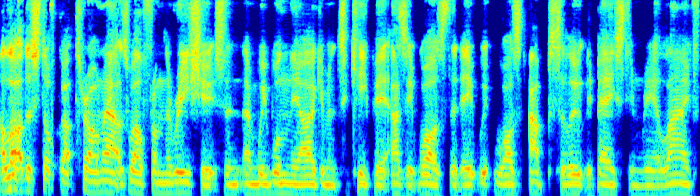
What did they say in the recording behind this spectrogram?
a lot of the stuff got thrown out as well from the reshoots, and, and we won the argument to keep it as it was that it, it was absolutely based in real life.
